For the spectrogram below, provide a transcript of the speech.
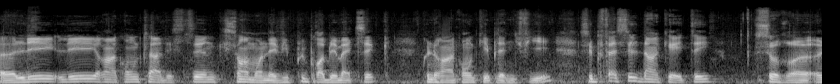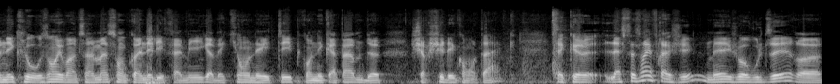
euh, les, les rencontres clandestines qui sont, à mon avis, plus problématiques qu'une rencontre qui est planifiée. C'est plus facile d'enquêter sur euh, une éclosion éventuellement si on connaît les familles avec qui on a été puis qu'on est capable de chercher des contacts. Fait que la situation est fragile, mais je vais vous le dire euh,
